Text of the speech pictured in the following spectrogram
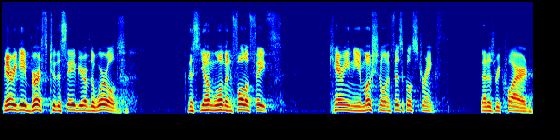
Mary gave birth to the Savior of the world, this young woman full of faith, carrying the emotional and physical strength that is required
